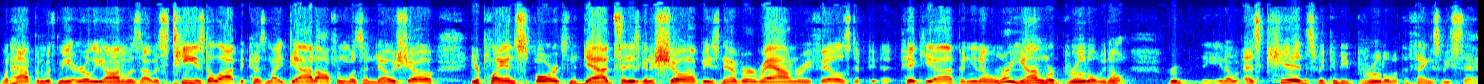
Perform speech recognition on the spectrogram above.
what happened with me early on was I was teased a lot because my dad often was a no-show. You're playing sports, and the dad said he's going to show up. He's never around, or he fails to p- uh, pick you up. And you know, when we're young, we're brutal. We don't, we're, you know, as kids, we can be brutal with the things we say.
